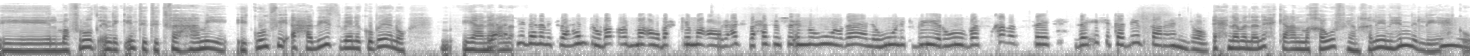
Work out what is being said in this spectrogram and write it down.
المفروض إنك أنت تتفهميه يكون في أحاديث بينك وبينه. يعني لا على أكيد أنا متفهمته وبقعد معه وبحكي معه بالعكس بحسسه إنه هو الغالي وهو الكبير وهو بس خلص زي شيء كذب صار عنده. إحنا بدنا نحكي عن مخاوفهم خلينا هن اللي يحكوا.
